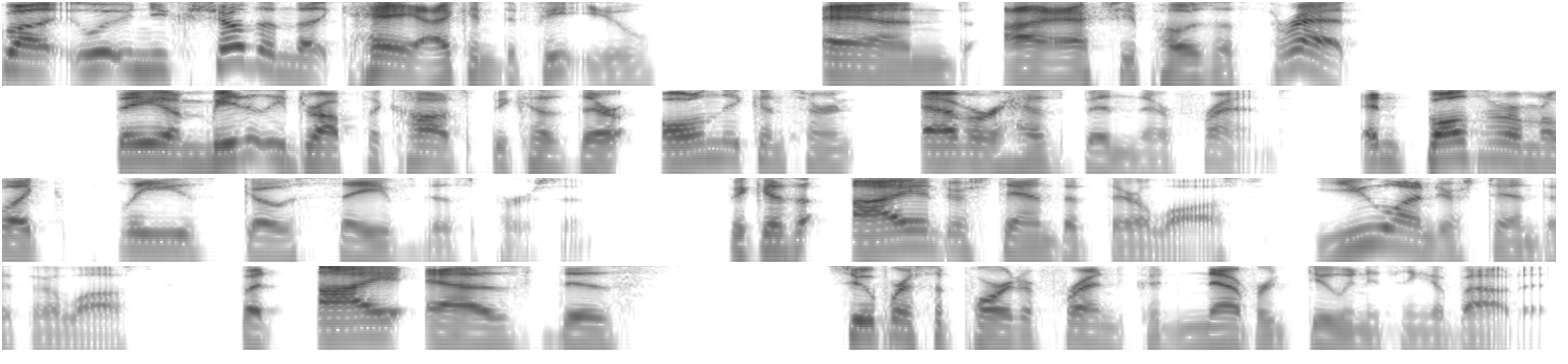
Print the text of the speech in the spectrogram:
well when you show them like hey i can defeat you and i actually pose a threat they immediately drop the cause because their only concern ever has been their friend. And both of them are like please go save this person. Because i understand that they're lost. You understand that they're lost. But i as this super supportive friend could never do anything about it.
